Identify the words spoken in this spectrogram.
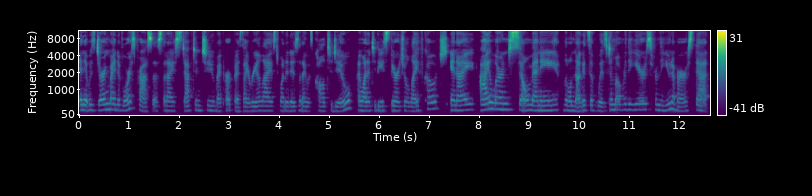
And it was during my divorce process that I stepped into my purpose. I realized what it is that I was called to do. I wanted to be a spiritual life coach, and I I learned so many little nuggets of wisdom over the years from the universe that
